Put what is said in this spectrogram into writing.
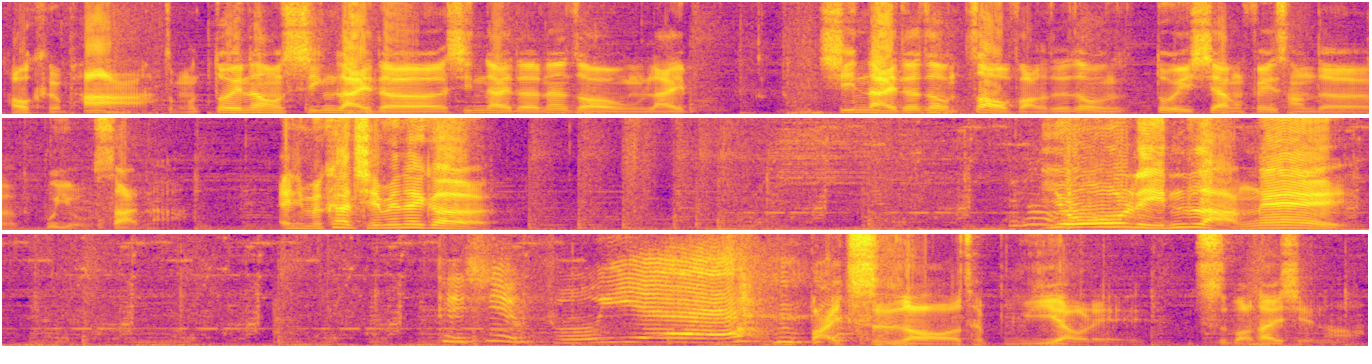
好可怕！啊！怎么对那种新来的、新来的那种来新来的这种造访的这种对象非常的不友善啊？哎，你们看前面那个幽灵狼哎，可以驯服耶！白痴哦，才不要嘞！吃饱太闲啊！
